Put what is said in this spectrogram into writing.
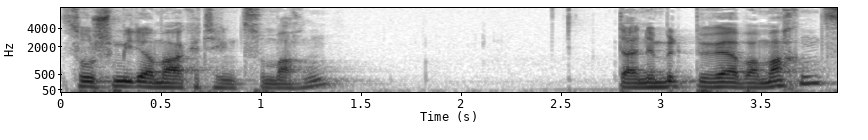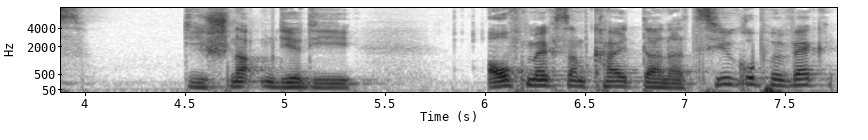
Social Media Marketing zu machen. Deine Mitbewerber machen's, die schnappen dir die Aufmerksamkeit deiner Zielgruppe weg,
